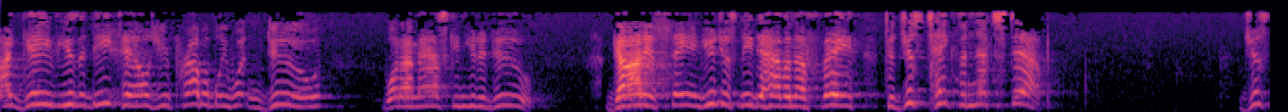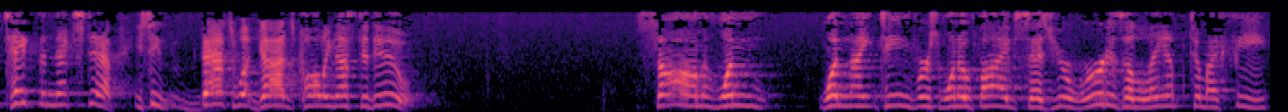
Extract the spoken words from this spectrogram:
I gave you the details, you probably wouldn't do what I'm asking you to do. God is saying you just need to have enough faith to just take the next step. Just take the next step. You see, that's what God's calling us to do. Psalm 1, 119, verse 105 says, Your word is a lamp to my feet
